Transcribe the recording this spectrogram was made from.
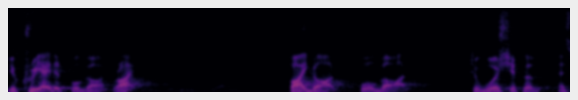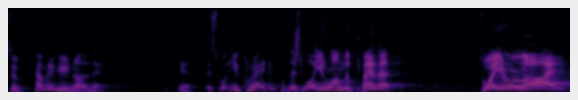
you're created for God, right? By God, for God, to worship Him and serve. How many of you know that? Yeah, that's what you're created for. That's why you're on the planet. That's why you're alive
